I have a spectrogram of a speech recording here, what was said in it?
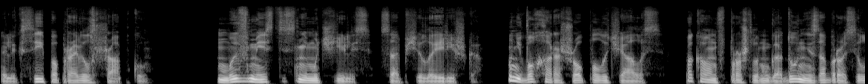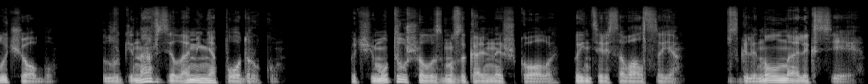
Алексей поправил шапку. «Мы вместе с ним учились», — сообщила Иришка. «У него хорошо получалось, пока он в прошлом году не забросил учебу». Лукина взяла меня под руку. «Почему ты ушел из музыкальной школы?» — поинтересовался я. Взглянул на Алексея.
